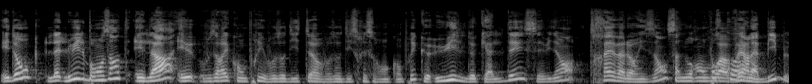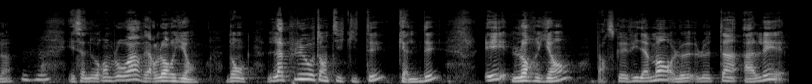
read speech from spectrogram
Et donc, l'huile bronzante est là, et vous aurez compris, vos auditeurs, vos auditrices auront compris que huile de Chaldée, c'est évidemment très valorisant. Ça nous renvoie vers la Bible, mhm. et ça nous renvoie vers l'Orient. Donc la plus haute antiquité, Chaldée, et l'Orient, parce qu'évidemment le, le teint allait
